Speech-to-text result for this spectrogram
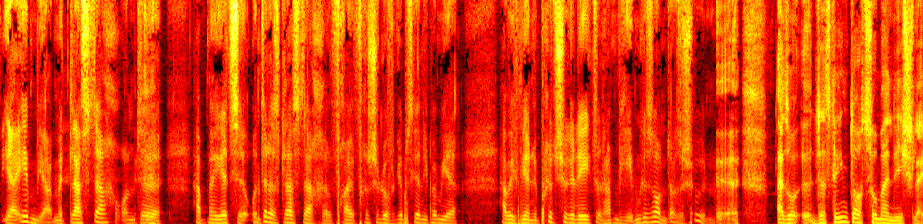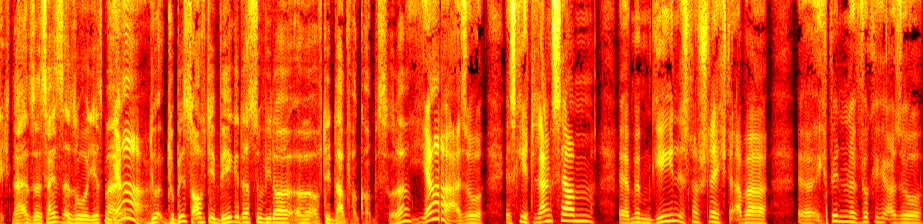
Ja, eben ja, mit Glasdach und äh, habe mir jetzt äh, unter das Glasdach, äh, freie frische Luft gibt's ja nicht bei mir, habe ich mir eine Pritsche gelegt und habe mich eben gesonnt, also schön. Also, äh, das klingt doch schon mal nicht schlecht. Ne? Also, das heißt also jetzt mal, Ja. du, du bist auf dem Wege, dass du wieder äh, auf den Dampfer kommst, oder? Ja, also es geht langsam, äh, mit dem Gehen ist noch schlecht, aber äh, ich bin äh, wirklich also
